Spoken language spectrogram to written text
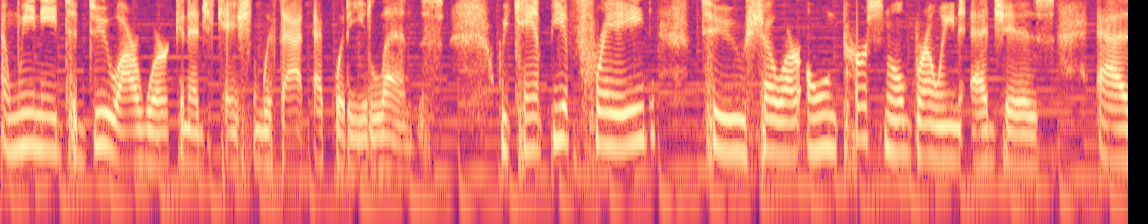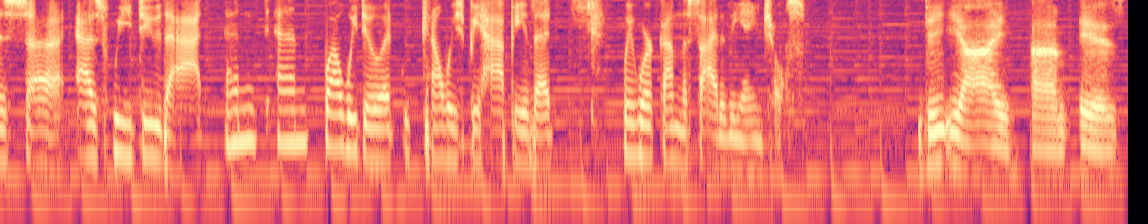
And we need to do our work in education with that equity lens. We can't be afraid to show our own personal growing edges as uh, as we do that. And and while we do it, we can always be happy that we work on the side of the angels. DEI um, is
